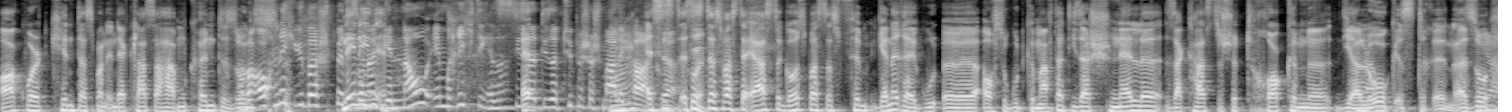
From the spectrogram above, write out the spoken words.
awkward Kind, das man in der Klasse haben könnte. So Aber auch nicht überspitzt, Nee, nee, sondern nee. genau im richtigen. Es ist dieser, Äh, dieser typische schmale Grat. Es ist, ja. es Cool. ist das, was der erste Ghostbusters-Film generell gut, äh, auch so gut gemacht hat. Dieser schnelle, sarkastische, trockene Dialog ist drin. Also Ja.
